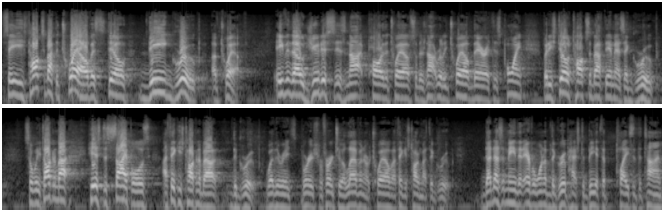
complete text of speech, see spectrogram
see, he talks about the 12 as still the group of 12. Even though Judas is not part of the 12, so there's not really 12 there at this point, but he still talks about them as a group. So when he's talking about his disciples, I think he's talking about the group, whether it's where it's referred to 11 or 12, I think he's talking about the group. That doesn't mean that every one of the group has to be at the place at the time,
